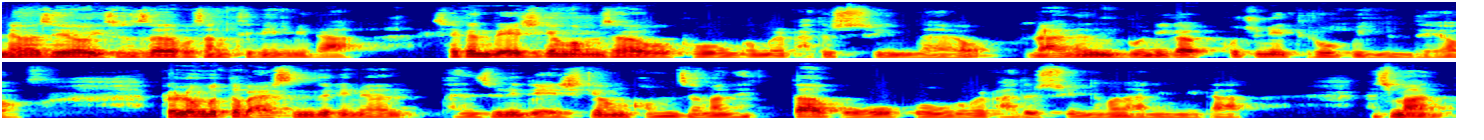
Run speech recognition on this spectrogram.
안녕하세요. 이순사 보상TV입니다. 최근 내시경 검사 후 보험금을 받을 수 있나요? 라는 문의가 꾸준히 들어오고 있는데요. 결론부터 말씀드리면 단순히 내시경 검사만 했다고 보험금을 받을 수 있는 건 아닙니다. 하지만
